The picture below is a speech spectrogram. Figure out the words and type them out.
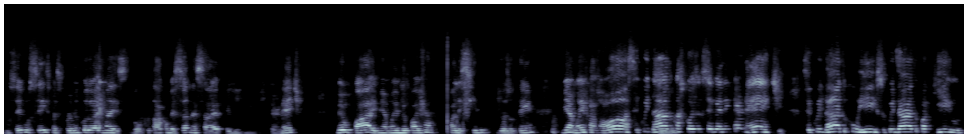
não sei vocês, mas por exemplo, quando eu era mais, eu estava começando nessa época de, de internet, meu pai, minha mãe, meu pai já falecido, Deus o tenha, minha mãe falava, ó, oh, cuidado uhum. com as coisas que você vê na internet, você cuidado com isso, cuidado com aquilo,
